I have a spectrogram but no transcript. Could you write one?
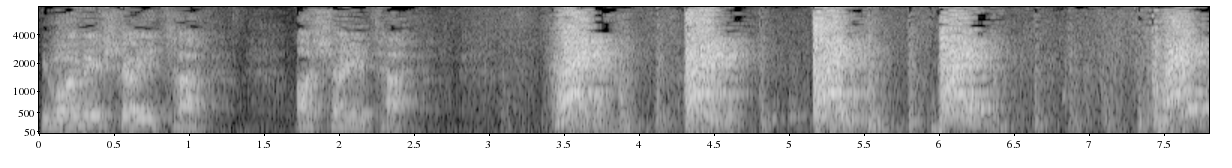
You want me to show you tough? I'll show you tough. Hey! Hey! Hey! Hey! Hey!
